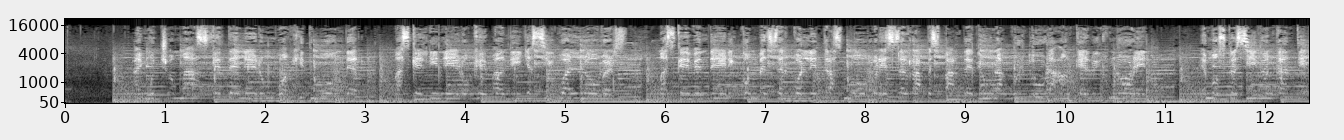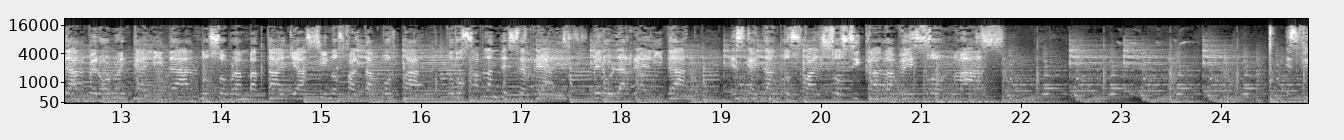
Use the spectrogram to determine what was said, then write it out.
Hay mucho más que tener un one hit wonder, más que el dinero que pandillas igual lovers, más que vender y convencer con letras pobres. El rap es parte de una cultura, aunque lo ignoren. Hemos crecido en cantidad, pero no en calidad. Nos sobran batallas y nos falta aportar. Todos hablan de ser reales, pero la realidad es que hay tantos falsos y cada vez son más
